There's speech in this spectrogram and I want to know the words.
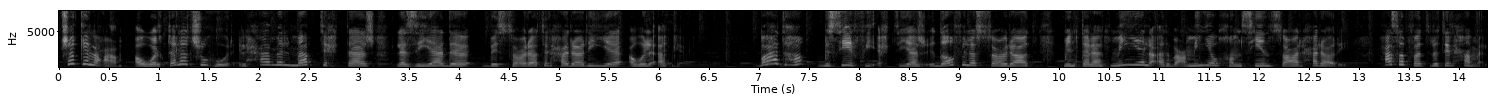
بشكل عام أول ثلاث شهور الحامل ما بتحتاج لزيادة بالسعرات الحرارية أو الأكل. بعدها بصير في احتياج إضافي للسعرات من 300 ل 450 سعر حراري حسب فترة الحمل.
